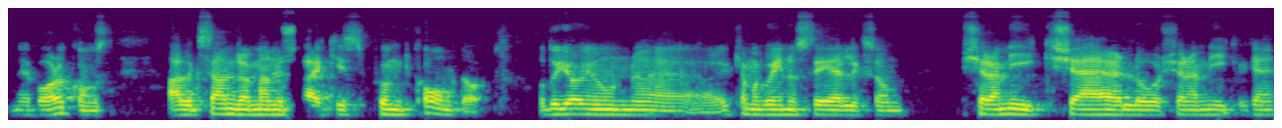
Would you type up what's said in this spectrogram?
med bara konst. alexandramanusakis.com då. Och då gör ju hon, eh, kan man gå in och se liksom keramikkärl och keramik. Okay?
